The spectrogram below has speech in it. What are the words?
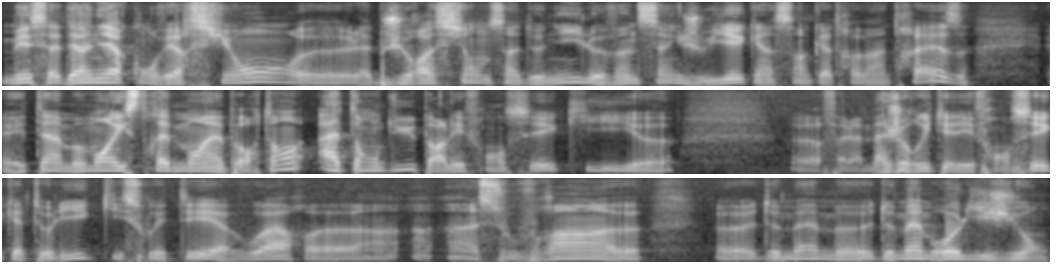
mais sa dernière conversion, l'abjuration de Saint-Denis, le 25 juillet 1593, a été un moment extrêmement important, attendu par les Français qui euh, enfin la majorité des Français catholiques qui souhaitaient avoir euh, un, souverain euh, de même religion.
